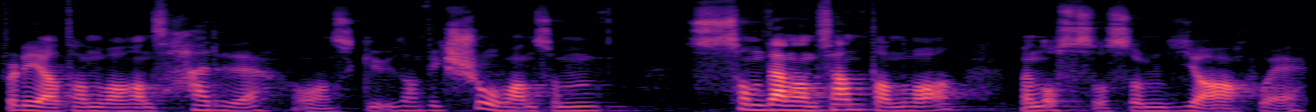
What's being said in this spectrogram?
Fordi at han var hans herre og hans Gud. Han fikk se han som, som den han kjente han var, men også som Yahweh.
